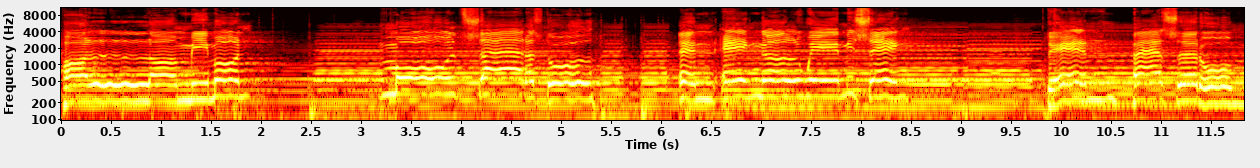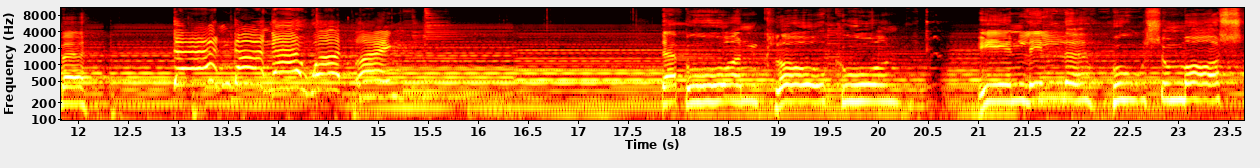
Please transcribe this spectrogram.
holder min mund. Mål sagde der stod en engel ved min seng. Den passede om med Der bor en klog kurn i en lille hus om mors.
